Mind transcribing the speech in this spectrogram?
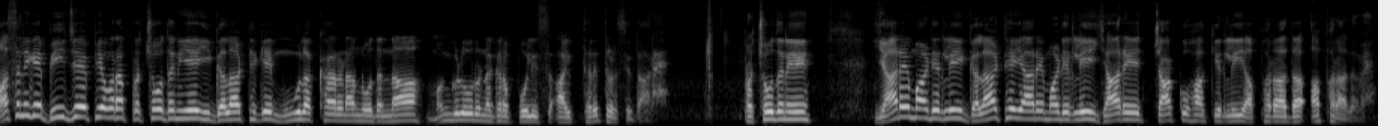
ಅಸಲಿಗೆ ಬಿಜೆಪಿಯವರ ಪ್ರಚೋದನೆಯೇ ಈ ಗಲಾಟೆಗೆ ಮೂಲ ಕಾರಣ ಅನ್ನೋದನ್ನ ಮಂಗಳೂರು ನಗರ ಪೊಲೀಸ್ ಆಯುಕ್ತರೇ ತಿಳಿಸಿದ್ದಾರೆ. ಪ್ರಚೋದನೆ, ಯಾರೇ ಮಾಡಿರಲಿ, ಗಲಾಟೆ ಯಾರೇ ಮಾಡಿರಲಿ, ಯಾರೇ ಚಾಕು ಹಾಕಿರಲಿ ಅಪರಾಧ ಅಪರಾಧವೇ.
